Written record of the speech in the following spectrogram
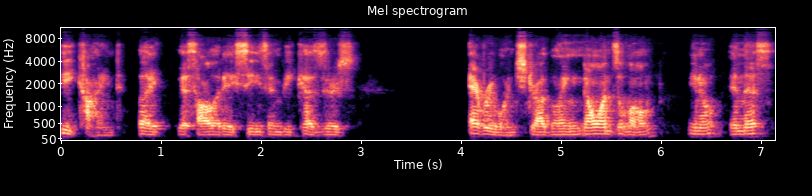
be kind like this holiday season because there's everyone struggling. No one's alone, you know, in this.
